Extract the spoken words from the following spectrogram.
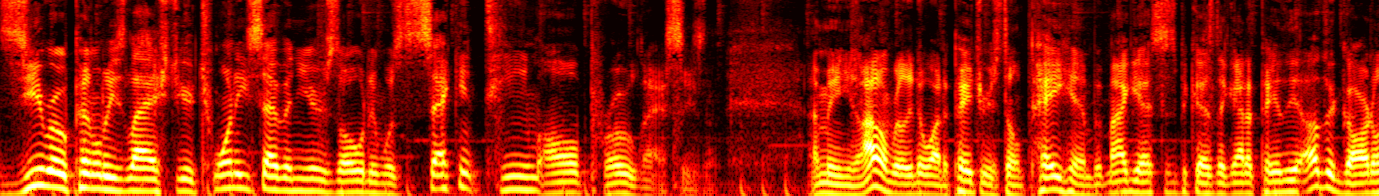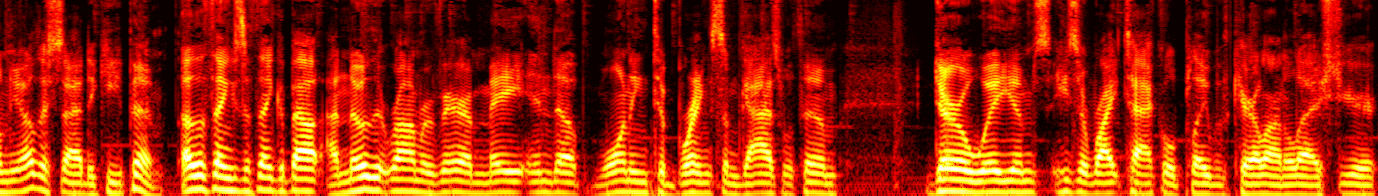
Zero penalties last year, 27 years old, and was second team All Pro last season. I mean, you know, I don't really know why the Patriots don't pay him, but my guess is because they got to pay the other guard on the other side to keep him. Other things to think about I know that Ron Rivera may end up wanting to bring some guys with him. Daryl Williams, he's a right tackle, played with Carolina last year.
